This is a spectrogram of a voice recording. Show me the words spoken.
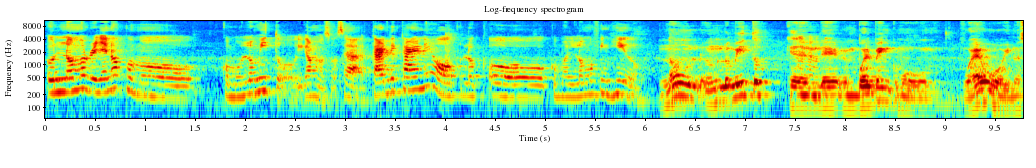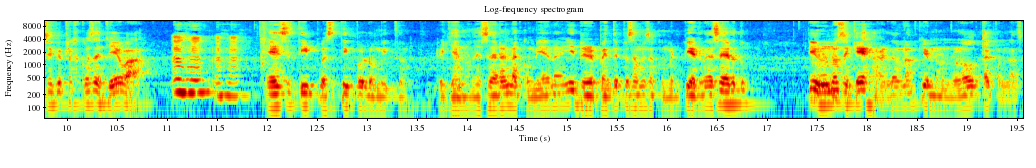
Un lomo relleno como, como un lomito, digamos, o sea, carne, carne o, como el lomo fingido. No, un, un lomito que le envuelven como huevo y no sé qué otras cosas lleva. Ujú, ujú. Ese tipo, ese tipo de lomito relleno. Esa era la comida y de repente empezamos a comer pierna de cerdo. Y uno no se queja, ¿verdad? Una pierna lota con las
